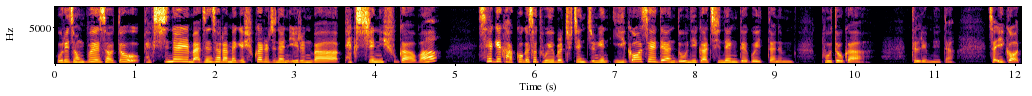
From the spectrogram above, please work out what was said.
우리 정부에서도 백신을 맞은 사람에게 휴가를 주는 이른바 백신 휴가와 세계 각국에서 도입을 추진 중인 이것에 대한 논의가 진행되고 있다는 보도가 들립니다. 자, 이것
